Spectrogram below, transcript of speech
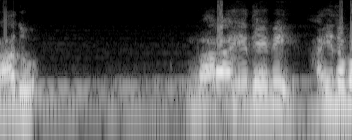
రాదు. వారాహిదేవి ఐదవ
